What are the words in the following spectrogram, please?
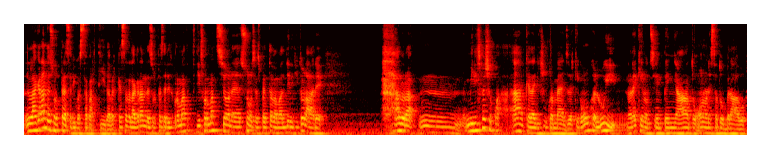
La grande sorpresa di questa partita, perché è stata la grande sorpresa di, forma- di formazione, nessuno si aspettava Maldini titolare. Allora, mh, mm, mi dispiace anche dargli 5,5 perché comunque lui non è che non si è impegnato o non è stato bravo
